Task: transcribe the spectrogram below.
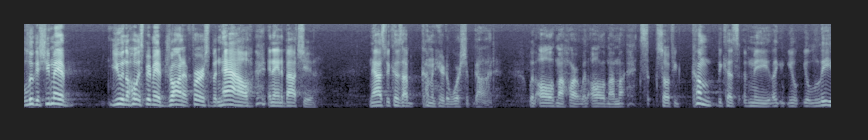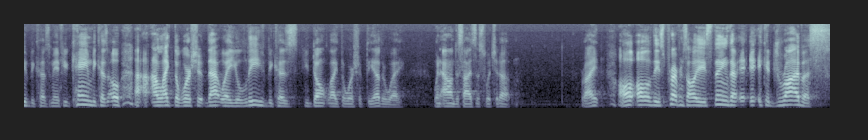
Lucas, you may have, you and the Holy Spirit may have drawn it first, but now it ain't about you. Now it's because I'm coming here to worship God with all of my heart, with all of my mind. So, if you come because of me, like you'll, you'll leave because of me. If you came because, oh, I, I like the worship that way, you'll leave because you don't like the worship the other way when Alan decides to switch it up. Right? All, all of these preferences, all of these things, that it, it could drive us.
